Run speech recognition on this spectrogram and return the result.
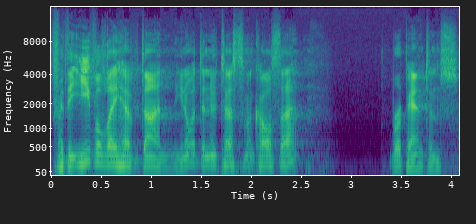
for the evil they have done. You know what the New Testament calls that? Repentance.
